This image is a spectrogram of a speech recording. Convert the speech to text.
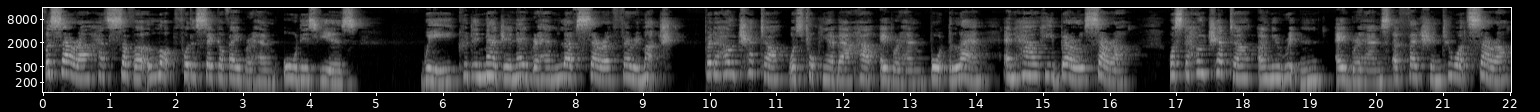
for Sarah had suffered a lot for the sake of Abraham all these years. We could imagine Abraham loved Sarah very much, but the whole chapter was talking about how Abraham bought the land and how he buried Sarah. Was the whole chapter only written Abraham's affection towards Sarah?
